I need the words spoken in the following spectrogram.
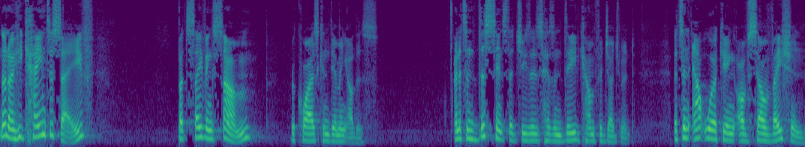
No, no, he came to save, but saving some requires condemning others. And it's in this sense that Jesus has indeed come for judgment. It's an outworking of salvation.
